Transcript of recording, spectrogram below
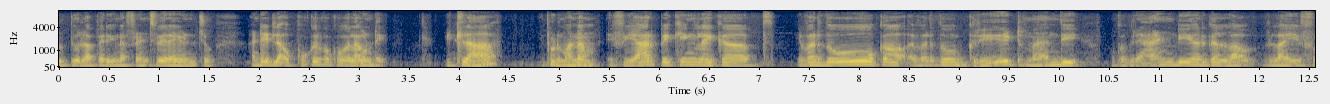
చుట్టూలా పెరిగిన ఫ్రెండ్స్ వేరే అయి ఉండొచ్చు. అంటే ఇట్లా ఒక్కొక్కరికి ఒక్కొక్కలా ఉంటాయి. ఇట్లా ఇప్పుడు మనం ఇఫ్ ఆర్ పికింగ్ లైక్ ఎవరిదో ఒక ఎవరిదో గ్రేట్ మ్యాన్ది ఒక గ్రాండియర్గా లవ్ లైఫ్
